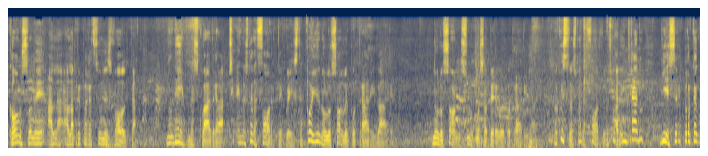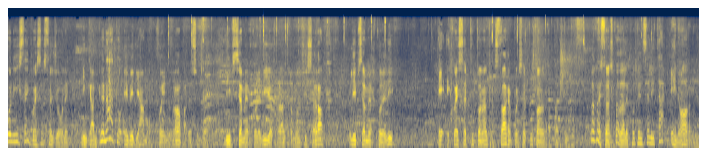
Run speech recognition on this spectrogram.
consone alla, alla, preparazione svolta. Non è una squadra, cioè è una squadra forte questa, poi io non lo so dove potrà arrivare. Non lo so, nessuno può sapere dove potrà arrivare, ma questa è una squadra forte, una squadra in grado di essere protagonista in questa stagione, in campionato e vediamo, poi in Europa, adesso c'è l'Ipsia mercoledì, io tra l'altro non ci sarò, l'Ipsia mercoledì, e, e, questa è tutta un'altra storia, può essere tutta un'altra partita. Ma questa è una squadra dalle potenzialità enormi.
